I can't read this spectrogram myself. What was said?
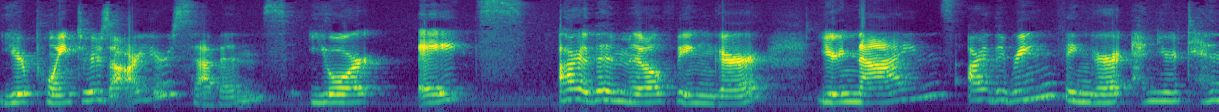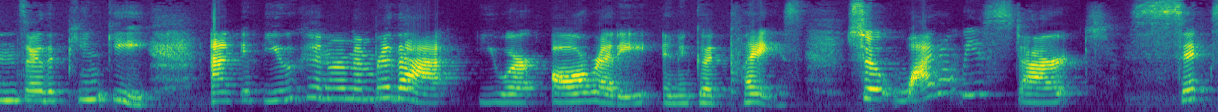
your pointers are your sevens, your eights are the middle finger, your nines are the ring finger and your tens are the pinky. And if you can remember that, you are already in a good place. So why don't we start six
